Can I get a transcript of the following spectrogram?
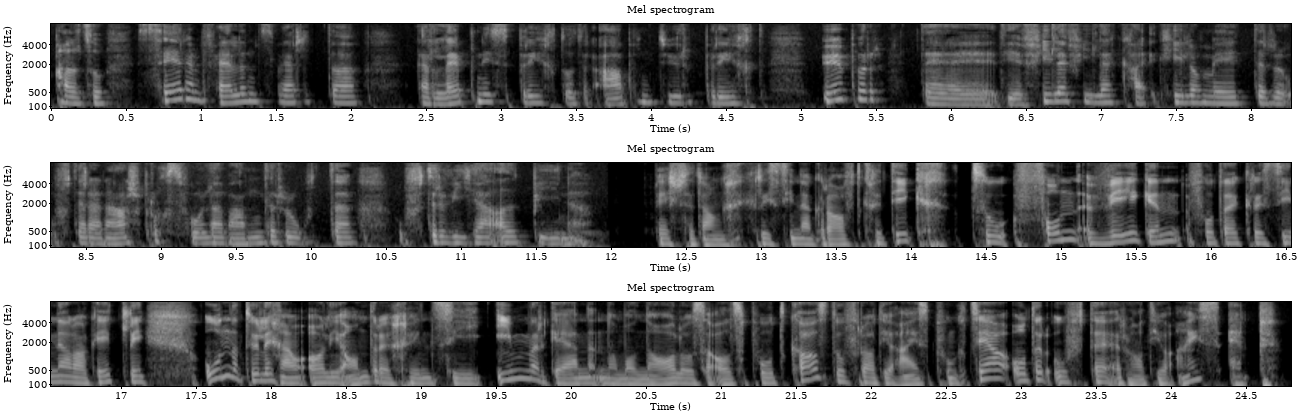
also sehr empfehlenswerter Erlebnisbericht oder Abenteuerbericht über die, die vielen, vielen Kilometer auf der anspruchsvollen Wanderroute auf der Via Alpina. Besten Dank, Christina Graf. Die Kritik zu «Von wegen» von der Christina Ragettli und natürlich auch alle anderen können Sie immer gerne nochmal nachlesen als Podcast auf radio1.ch oder auf der Radio 1 App.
